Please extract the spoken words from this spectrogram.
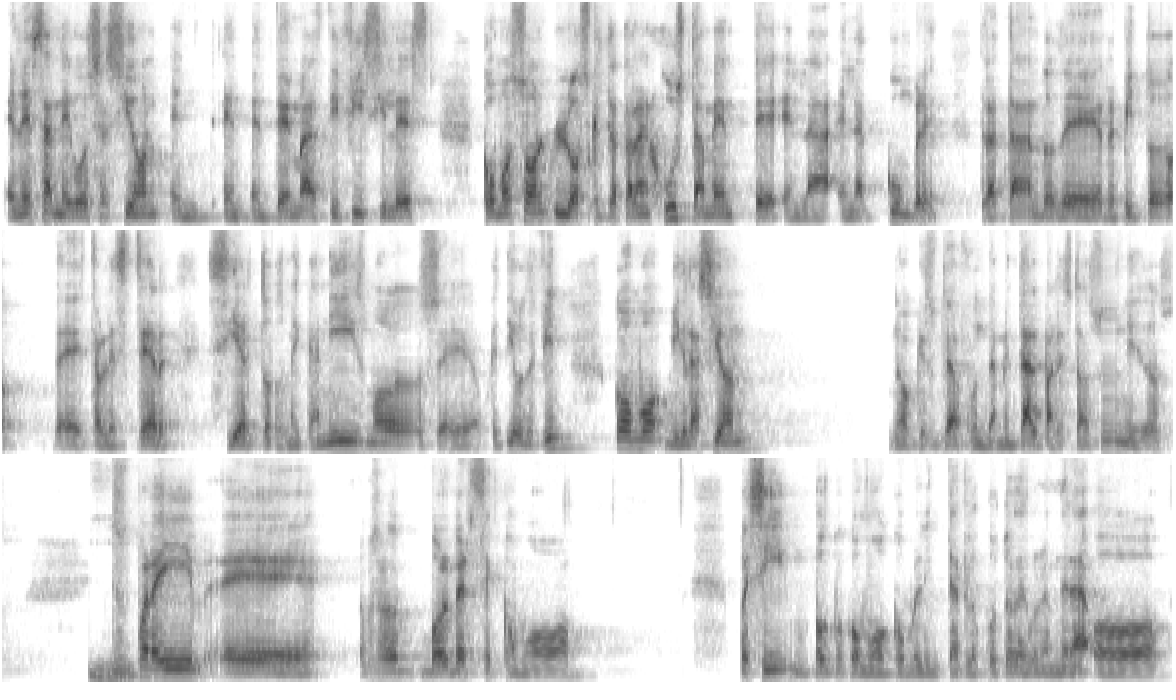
en esa negociación en, en, temas difíciles, como son los que tratarán justamente en la, en la cumbre, tratando de, repito, de establecer ciertos mecanismos, eh, objetivos, en fin, como migración, ¿no? que es un tema fundamental para Estados Unidos, entonces, por ahí, eh, volverse como, pues sí, un poco como, como el interlocutor de alguna manera o,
